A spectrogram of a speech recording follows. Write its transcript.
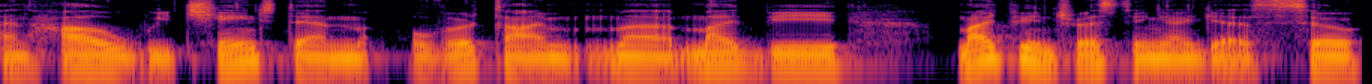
and how we change them over time uh, might be might be interesting, I guess. So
